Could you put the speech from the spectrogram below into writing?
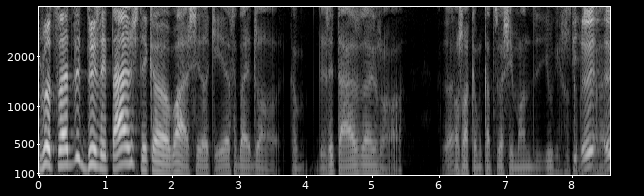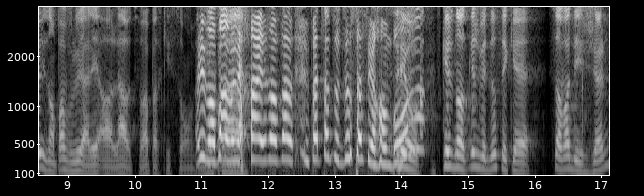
Bro, tu m'as dit deux étages, t'es comme, ouais, je sais, ok, là, ça doit être genre, comme deux étages, là, genre. Genre comme quand tu vas chez Mandy ou quelque chose Puis comme eux, ça. eux, ils ont pas voulu aller all out, tu vois, parce qu'ils sont. Ils ont pas voulu, ils ont pas, pas de ça, tu dire ça c'est humble. Yo, ce que, non, ce que je veux dire, c'est que si on voit des jeunes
